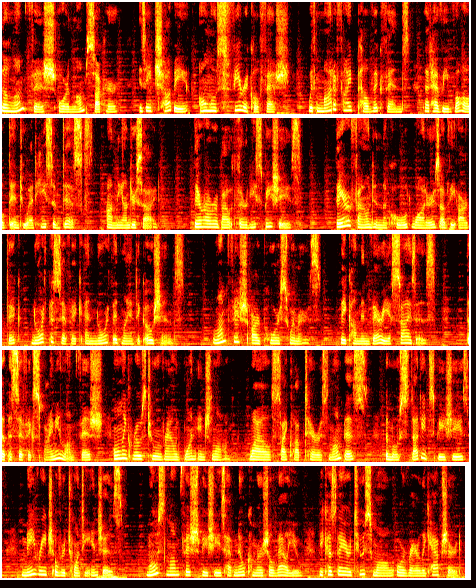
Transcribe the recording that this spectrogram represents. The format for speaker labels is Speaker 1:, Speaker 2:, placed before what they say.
Speaker 1: The lumpfish, or lumpsucker, is a chubby, almost spherical fish with modified pelvic fins that have evolved into adhesive discs on the underside. There are about 30 species. They are found in the cold waters of the Arctic, North Pacific, and North Atlantic Oceans. Lumpfish are poor swimmers. They come in various sizes. The Pacific spiny lumpfish only grows to around 1 inch long, while Cyclopterus lumpus, the most studied species, may reach over 20 inches. Most lumpfish species have no commercial value because they are too small or rarely captured.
